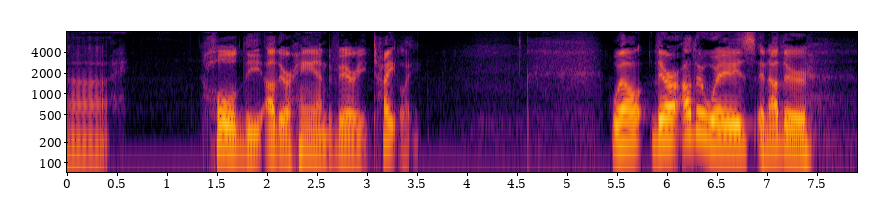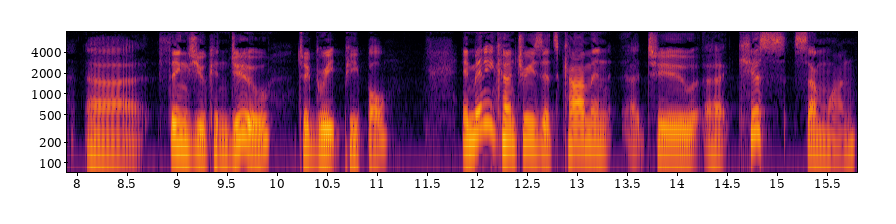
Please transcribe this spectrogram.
uh, hold the other hand very tightly. Well, there are other ways and other uh, things you can do to greet people. In many countries, it's common uh, to uh, kiss someone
